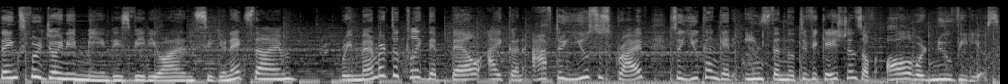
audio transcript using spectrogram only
Thanks for joining me in this video and see you next time. Remember to click the bell icon after you subscribe so you can get instant notifications of all our new videos.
